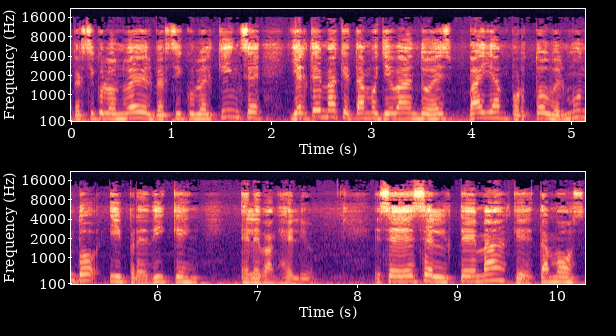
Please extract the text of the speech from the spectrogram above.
versículo 9, el versículo el 15, y el tema que estamos llevando es vayan por todo el mundo y prediquen el Evangelio. Ese es el tema que estamos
